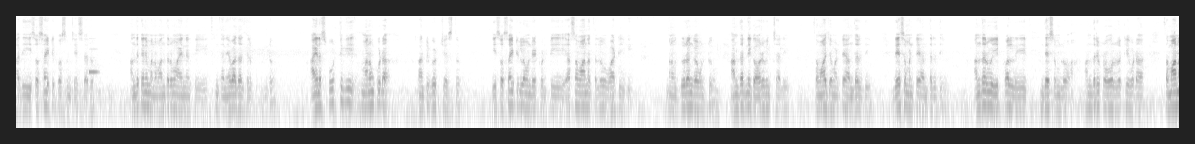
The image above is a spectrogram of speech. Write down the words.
అది ఈ సొసైటీ కోసం చేశారు. అందుకని మనం అందరం ఆయనకి ధన్యవాదాలు తెలుపుకుంటూ ఆయన స్ఫూర్తికి మనం కూడా కాంట్రిబ్యూట్ చేస్తూ ఈ సొసైటీలో ఉండేటువంటి అసమానతలు వాటికి మనం దూరంగా ఉంటూ అందరినీ గౌరవించాలి. సమాజం అంటే అందరిది దేశం అంటే అందరిది. అందరూ ఈక్వల్ దేశంలో అందరి పౌరులకి కూడా సమాన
